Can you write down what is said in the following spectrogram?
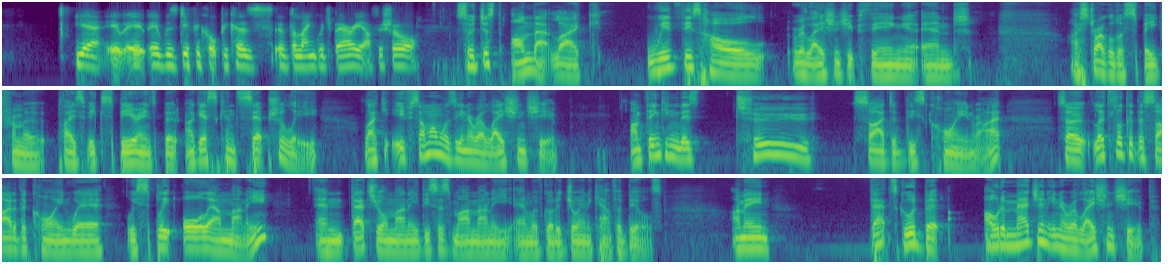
yeah it, it, it was difficult because of the language barrier for sure. So just on that, like with this whole relationship thing, and I struggle to speak from a place of experience, but I guess conceptually, like if someone was in a relationship, I'm thinking there's two sides of this coin, right? So let's look at the side of the coin where we split all our money, and that's your money, this is my money, and we've got a joint account for bills. I mean, that's good, but I would imagine in a relationship,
